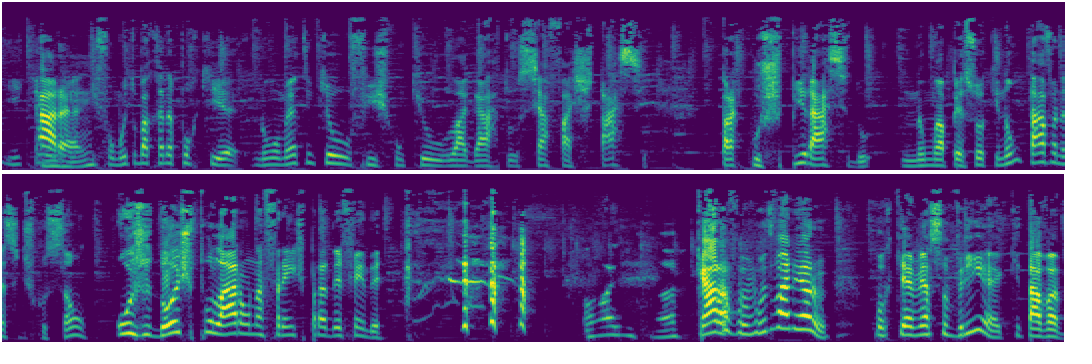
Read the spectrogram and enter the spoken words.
E, cara, uhum. foi muito bacana porque no momento em que eu fiz com que o lagarto se afastasse para cuspir ácido numa pessoa que não tava nessa discussão, os dois pularam na frente para defender. Cara, foi muito maneiro. Porque a minha sobrinha, que tava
